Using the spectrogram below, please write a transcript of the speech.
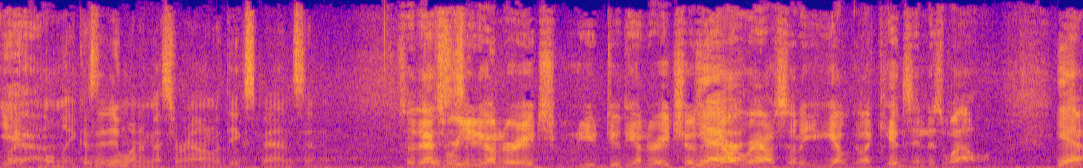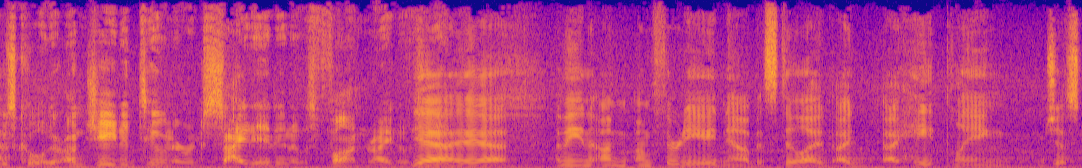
like, only because they didn't want to mess around with the expense and So that's where you the underage you do the underage shows in the Yeah. art warehouse so that you get like kids in as well. Yeah. It was cool. They're unjaded too and they're excited and it was fun, right? Was Yeah, yeah, yeah. I mean, I'm I'm 38 now, but still, I I, I hate playing just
